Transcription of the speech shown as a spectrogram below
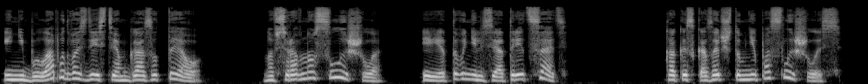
и не была под воздействием газа Тео, но все равно слышала, и этого нельзя отрицать. Как и сказать, что мне послышалось.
